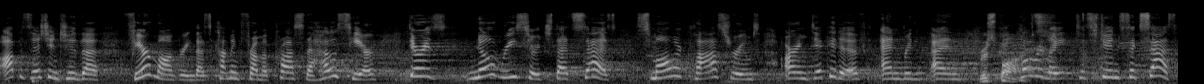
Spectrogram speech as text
opposition to the fear-mongering that's coming from across the House here, there is no research that says smaller classrooms are indicative and, and correlate to student success.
